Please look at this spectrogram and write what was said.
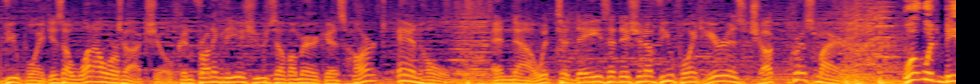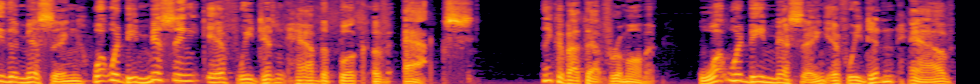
Viewpoint is a one hour talk show confronting the issues of America's heart and home. And now, with today's edition of Viewpoint, here is Chuck Crismier. What would be the missing? What would be missing if we didn't have the book of Acts? Think about that for a moment. What would be missing if we didn't have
